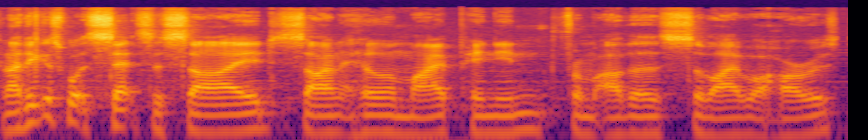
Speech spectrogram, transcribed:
And I think it's what sets aside Silent Hill, in my opinion, from other survival horrors.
